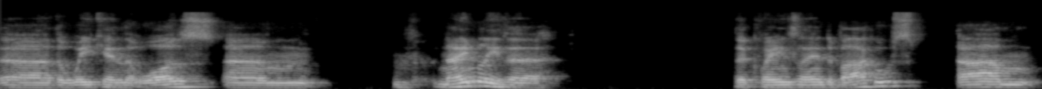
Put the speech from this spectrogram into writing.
uh, the weekend that was, um, namely the the Queensland debacles. Um,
